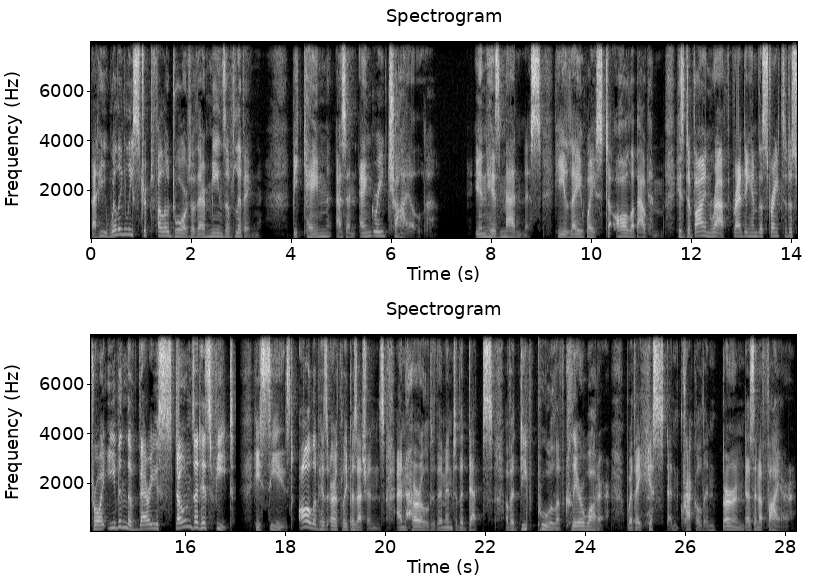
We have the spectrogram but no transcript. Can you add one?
that he willingly stripped fellow dwarves of their means of living, became as an angry child. In his madness, he lay waste to all about him, his divine wrath granting him the strength to destroy even the very stones at his feet. He seized all of his earthly possessions and hurled them into the depths of a deep pool of clear water, where they hissed and crackled and burned as in a fire.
